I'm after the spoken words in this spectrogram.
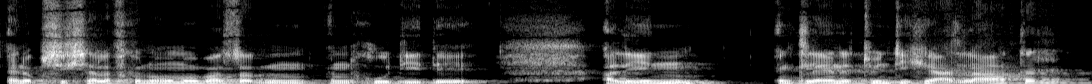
En op zichzelf genomen was dat een, een goed idee. Alleen een kleine twintig jaar later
